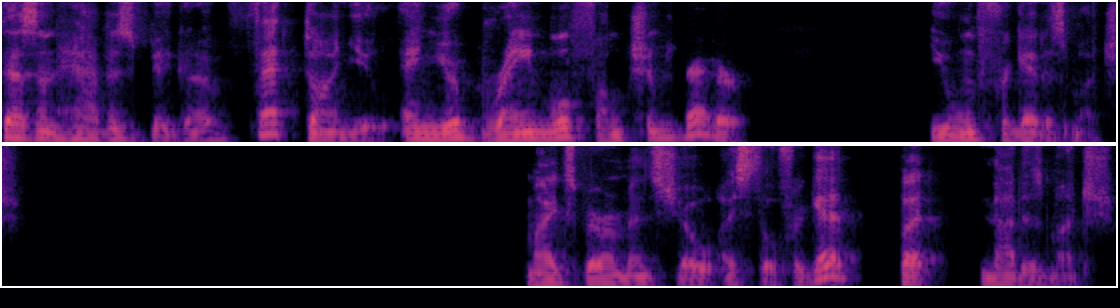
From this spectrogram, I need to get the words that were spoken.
doesn't have as big an effect on you and your brain will function better. You won't forget as much. My experiments show I still forget, but not as much.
